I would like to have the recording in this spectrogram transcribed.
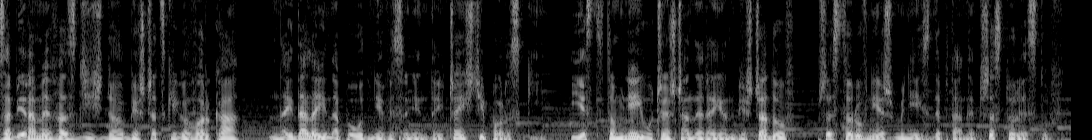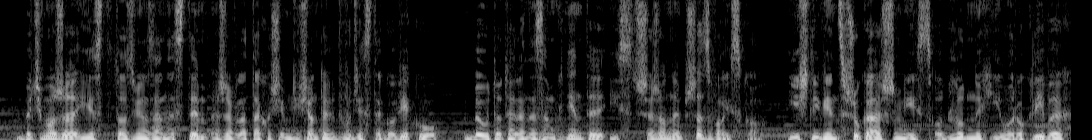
Zabieramy Was dziś do Bieszczackiego Worka, najdalej na południe wysuniętej części Polski. Jest to mniej uczęszczany rejon Bieszczadów, przez to również mniej zdeptany przez turystów. Być może jest to związane z tym, że w latach 80. XX wieku był to teren zamknięty i strzeżony przez wojsko. Jeśli więc szukasz miejsc odludnych i urokliwych,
